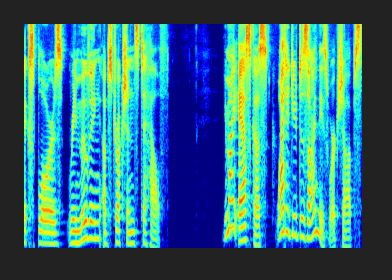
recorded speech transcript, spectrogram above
explores removing obstructions to health. You might ask us, why did you design these workshops?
